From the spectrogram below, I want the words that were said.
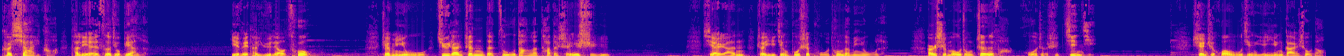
可下一刻，他脸色就变了，因为他预料错误，这迷雾居然真的阻挡了他的神识。显然，这已经不是普通的迷雾了，而是某种阵法或者是禁忌。甚至荒无境隐隐感受到，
